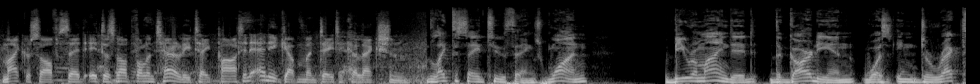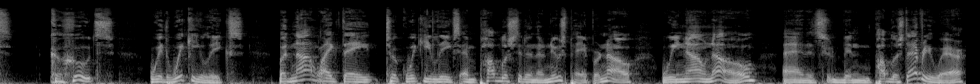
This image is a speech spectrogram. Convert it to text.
Microsoft said it does not voluntarily take part in any government data collection. Like say two things. One, be reminded The Guardian was in direct cahoots with WikiLeaks, but not like they took WikiLeaks and published it in their newspaper. No, we now know, and it's been published everywhere,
